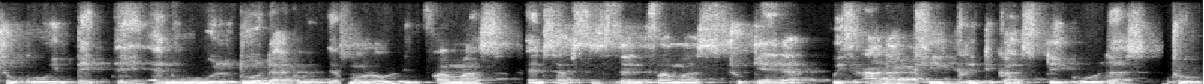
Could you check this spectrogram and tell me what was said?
to going back there. And we will do that with the smallholding farmers and subsistence farmers together with other key critical stakeholders to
